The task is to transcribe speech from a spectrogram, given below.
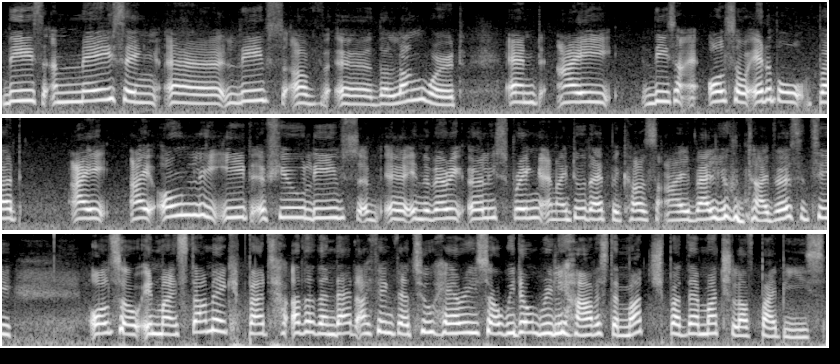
these amazing uh, leaves of uh, the lungwort and I these are also edible but I I only eat a few leaves uh, in the very early spring and I do that because I value diversity also in my stomach but other than that I think they're too hairy so we don't really harvest them much but they're much loved by bees.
